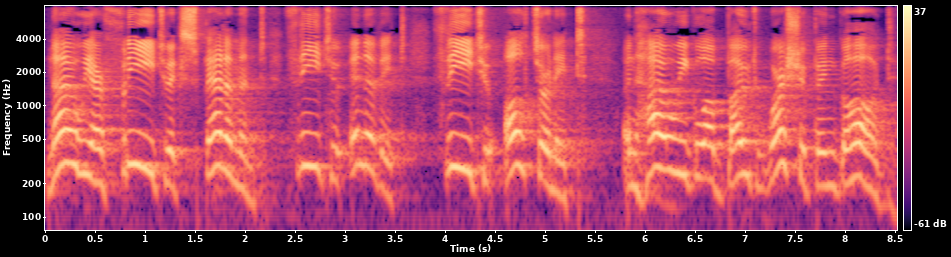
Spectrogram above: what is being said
Now we are free to experiment, free to innovate, free to alternate in how we go about worshipping God.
